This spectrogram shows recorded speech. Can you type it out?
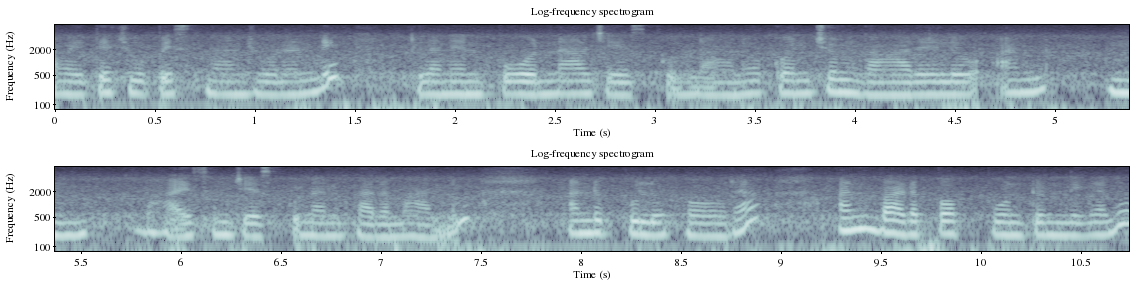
అవైతే చూపిస్తున్నాను చూడండి. ఇట్లా నేను పూర్ణాలు చేసుకున్నాను కొంచెం గారెలు అండ్ పాయసం చేసుకున్నాను పరమాన్నం అండ్ పులిహోర అండ్ వడపప్పు ఉంటుంది కదా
